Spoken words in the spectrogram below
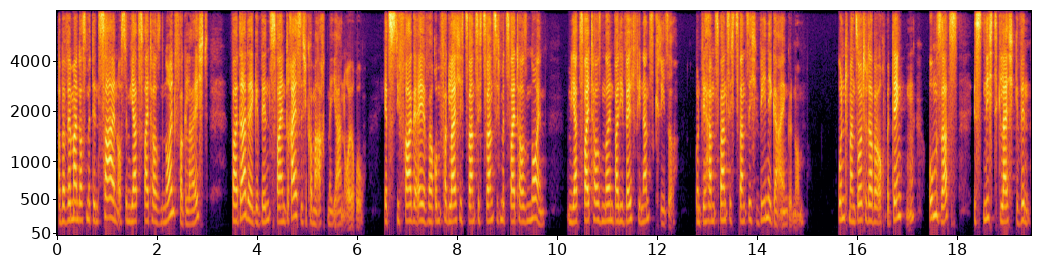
Aber wenn man das mit den Zahlen aus dem Jahr 2009 vergleicht, war da der Gewinn 32,8 Milliarden Euro. Jetzt ist die Frage, ey, warum vergleiche ich 2020 mit 2009? Im Jahr 2009 war die Weltfinanzkrise und wir haben 2020 weniger eingenommen. Und man sollte dabei auch bedenken, Umsatz ist nicht gleich Gewinn.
